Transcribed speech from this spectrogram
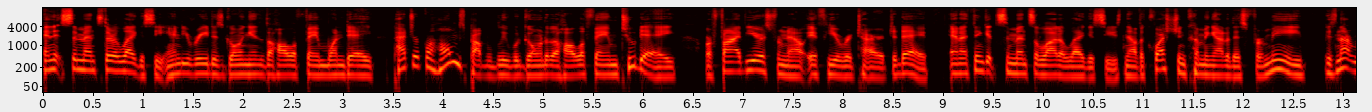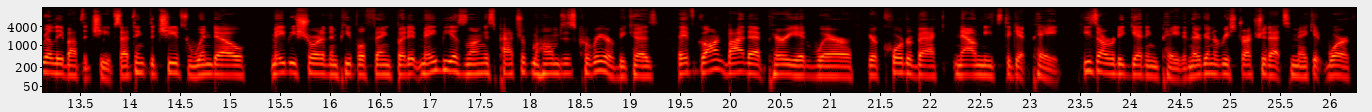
and it cements their legacy. Andy Reid is going into the Hall of Fame one day. Patrick Mahomes probably would go into the Hall of Fame today or five years from now if he retired today. And I think it cements a lot of legacies. Now, the question coming out of this for me is not really about the Chiefs. I think the Chiefs' window may be shorter than people think, but it may be as long as Patrick Mahomes' career because they've gone by that period where your quarterback now needs to get paid. He's already getting paid, and they're going to restructure that to make it work.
